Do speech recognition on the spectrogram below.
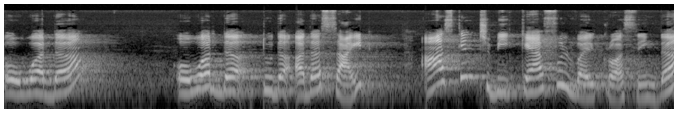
over the over the to the other side. Ask him to be careful while crossing the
